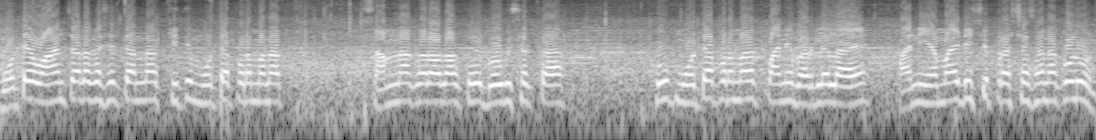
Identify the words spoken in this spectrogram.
मोठे वाहन चालक असेल त्यांना किती मोठ्या प्रमाणात सामना करावा लागतो हे बघू शकता. खूप मोठ्या प्रमाणात पाणी भरलेलं आहे आणि एम आय डी सी प्रशासनाकडून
